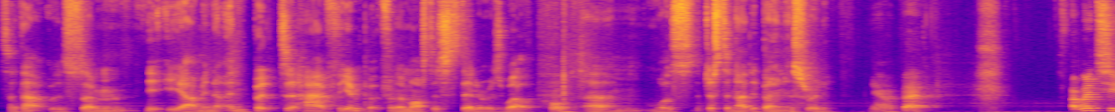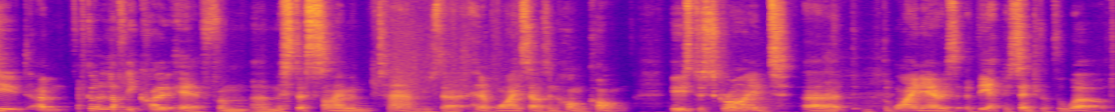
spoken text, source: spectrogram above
so that was um, yeah. I mean, and but to have the input from the master distiller as well um, was just an added bonus, really. Yeah, I bet. I went to. Um, I've got a lovely quote here from uh, Mr. Simon Tam, who's the head of wine sales in Hong Kong who's described uh, the wine areas as the epicenter of the world.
